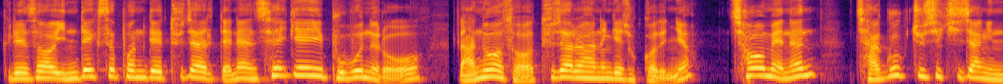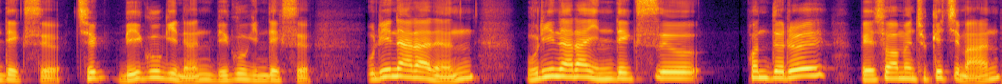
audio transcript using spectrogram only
그래서 인덱스 펀드에 투자할 때는 세 개의 부분으로 나누어서 투자를 하는 게 좋거든요. 처음에는 자국 주식 시장 인덱스, 즉 미국인은 미국 인덱스, 우리나라는 우리나라 인덱스 펀드를 매수하면 좋겠지만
